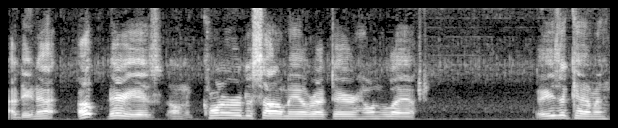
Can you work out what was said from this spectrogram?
I do not. Oh, there he is on the corner of the sawmill right there on the left. He's a coming.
